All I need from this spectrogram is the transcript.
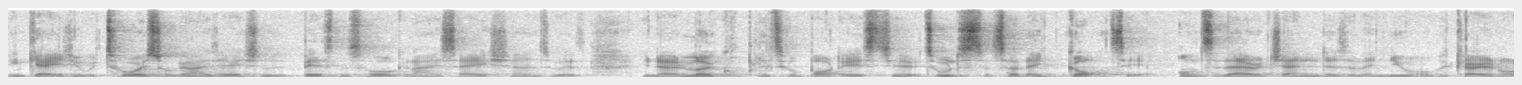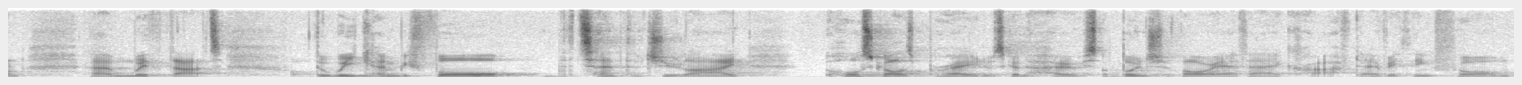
engaging with tourist organisations, with business organisations, with you know local political bodies, you know, to understand, so they got it onto their agendas and they knew what was going on um, with that. The weekend before the 10th of July, Horse Guards Parade was going to host a bunch of RAF aircraft, everything from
